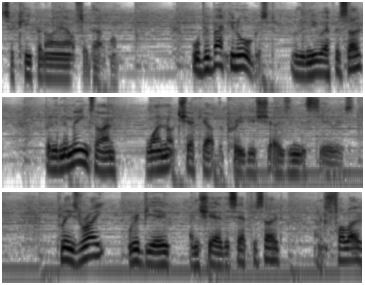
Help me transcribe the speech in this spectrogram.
so keep an eye out for that one. We'll be back in August with a new episode, but in the meantime, why not check out the previous shows in this series? Please rate, review, and share this episode, and follow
